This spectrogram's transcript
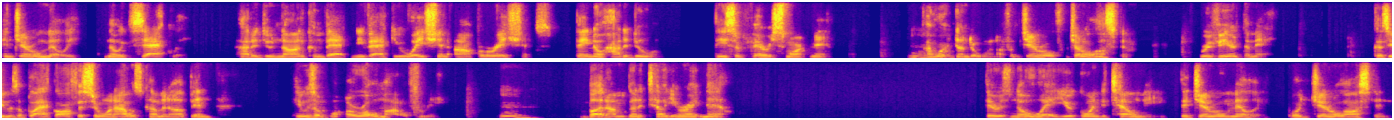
and General Milley know exactly how to do non-combatant evacuation operations. They know how to do them. These are very smart men. Mm-hmm. I worked under one of them, General General Austin. Revered the man because he was a black officer when I was coming up, and he was a, a role model for me. Mm. But I'm going to tell you right now, there is no way you're going to tell me that General Milley or General Austin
